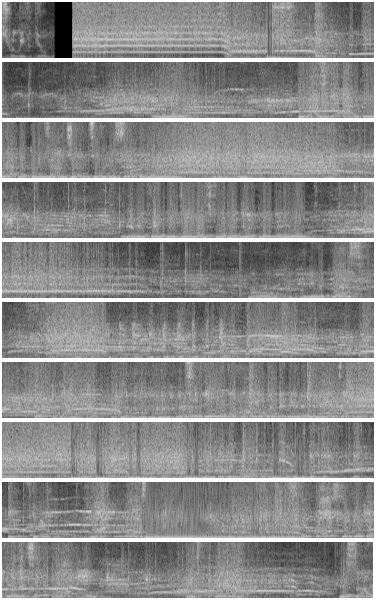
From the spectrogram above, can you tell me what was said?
Fast relief if you're Hey. You guys know our new record comes out June 22nd, man. And everything we do is for the nookie, baby. Alright, any requests?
